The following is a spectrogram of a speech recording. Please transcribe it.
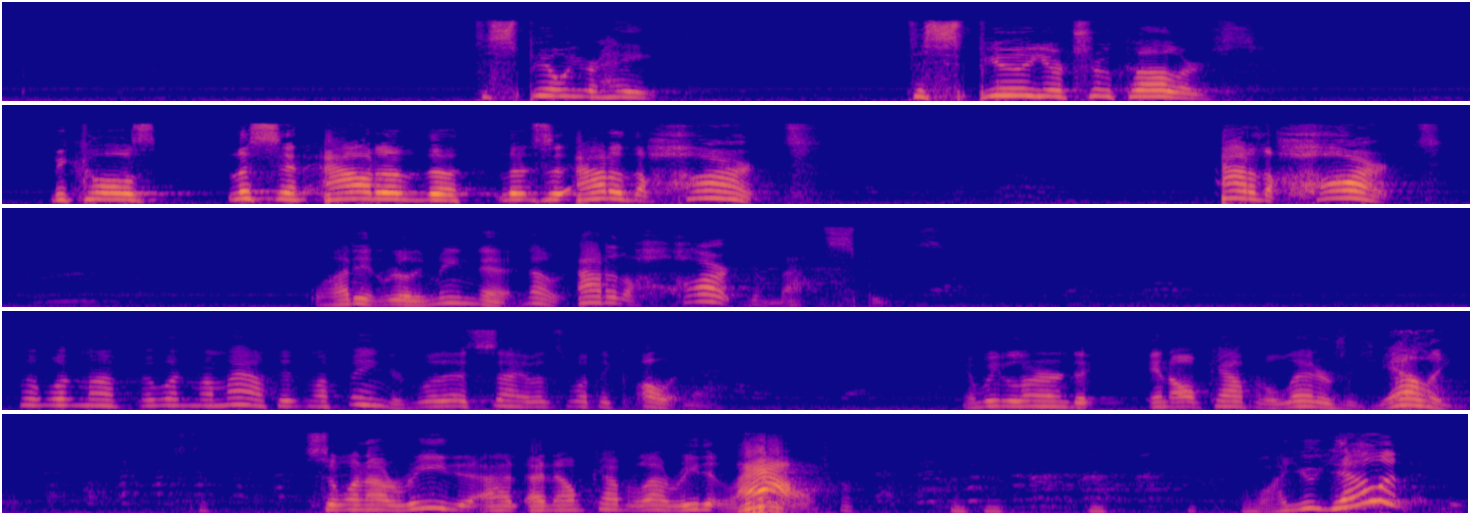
to spill your hate, to spew your true colors. Because, listen, out of the, listen, out of the heart, out of the heart, well, I didn't really mean that. No, out of the heart the mouth speaks. Well, wasn't my, it wasn't my mouth, it was my fingers. Well, that's, that's what they call it now. And we learned that in all capital letters is yelling. So when I read it, I, in all capital, I read it loud. Why are you yelling at me?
